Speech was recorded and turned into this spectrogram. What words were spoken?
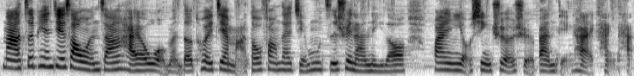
那这篇介绍文章还有我们的推荐码都放在节目资讯栏里喽，欢迎有兴趣的学伴点开来看看。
